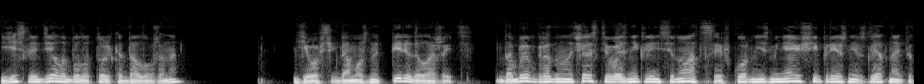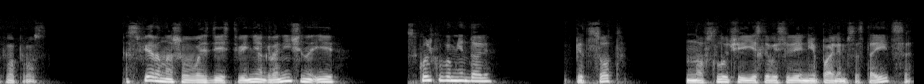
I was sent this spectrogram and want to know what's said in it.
Если дело было только доложено, его всегда можно передоложить, дабы в градоначальстве возникли инсинуации, в корне изменяющие прежний взгляд на этот вопрос. Сфера нашего воздействия не ограничена и... Сколько вы мне дали? 500. Но в случае, если выселение палем состоится,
